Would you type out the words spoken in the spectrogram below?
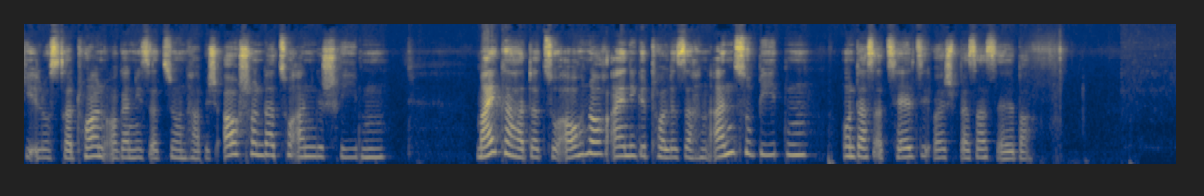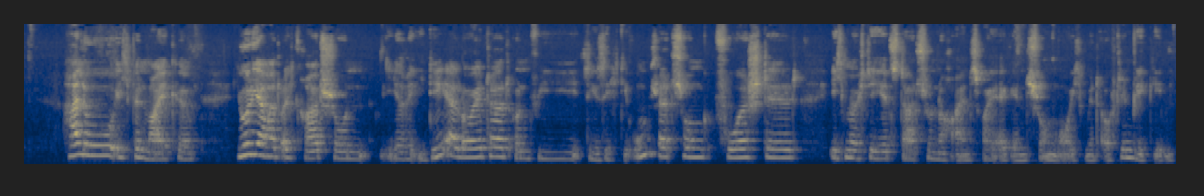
die Illustratorenorganisation habe ich auch schon dazu angeschrieben. Maike hat dazu auch noch einige tolle Sachen anzubieten und das erzählt sie euch besser selber. Hallo, ich bin Maike. Julia hat euch gerade schon ihre Idee erläutert und wie sie sich die Umsetzung vorstellt. Ich möchte jetzt dazu noch ein, zwei Ergänzungen euch mit auf den Weg geben.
